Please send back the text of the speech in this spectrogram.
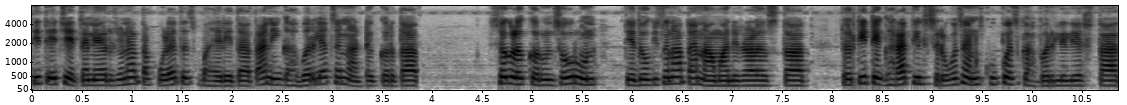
तिथे चैतन्य अर्जुन आता पुळ्यातच बाहेर येतात आणि घाबरल्याचं नाटक करतात. सगळं करून सवरून ते दोघीजण आता नामानिराळ असतात. तर तिथे घरातील सर्वजण खूपच घाबरलेले असतात.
